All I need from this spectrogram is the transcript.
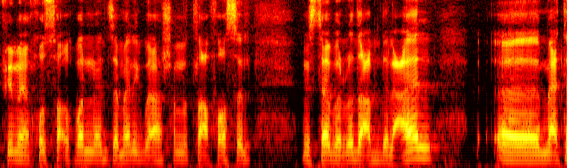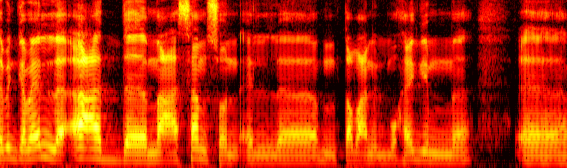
فيما يخص أخبار نادي الزمالك بقى عشان نطلع فاصل نستقبل رضا عبد العال. آه، معتمد جمال قعد مع سامسون طبعا المهاجم آه،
